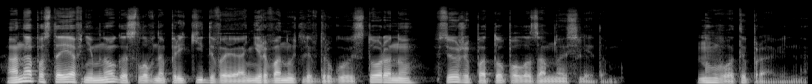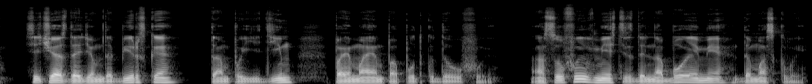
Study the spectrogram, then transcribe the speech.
Она, постояв немного, словно прикидывая, а не рвануть ли в другую сторону, все же потопала за мной следом. Ну вот и правильно. Сейчас дойдем до Бирска, там поедим, поймаем попутку до Уфы а с Уфы вместе с дальнобоями до Москвы.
